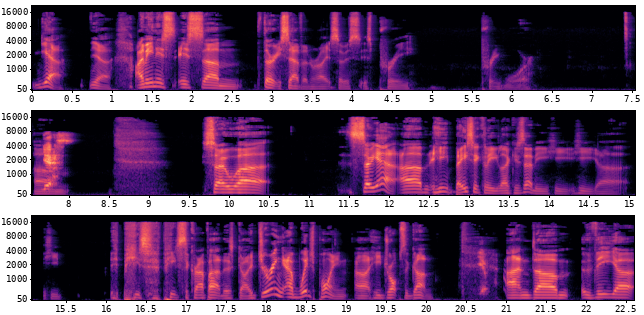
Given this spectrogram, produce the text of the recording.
Yeah, yeah. I mean, it's it's um thirty seven, right? So it's it's pre pre war. Um, yes. So uh, so yeah. Um, he basically, like I said, he he he uh he he beats beats the crap out of this guy. During at which point, uh, he drops a gun. Yep. And um, the uh,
